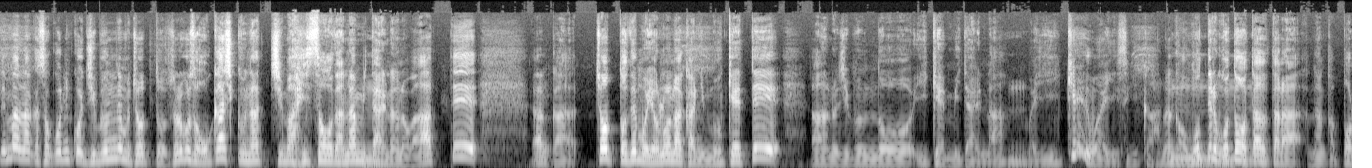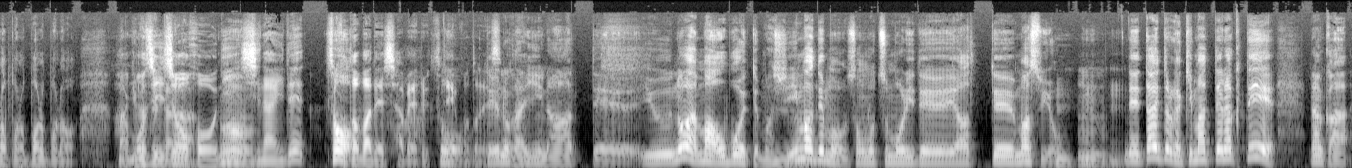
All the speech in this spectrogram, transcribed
でまあなんかそこにこう自分でもちょっとそれこそおかしくなっちまいそうだなみたいなのがあって、なんかちょっとでも世の中に向けてあの自分の意見みたいな、うん。まあ、意見は言い過ぎか。なんか思ってることをただただなんかポロポロポロポロまあ文字情報にしないで言葉で喋るっていうことですっていうのがいいいなっていうのはまあ覚えてますし、うん。今でもそのつもりでやってますよ。うん。ううん。うんん。でタイトルが決まってなくてなんか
